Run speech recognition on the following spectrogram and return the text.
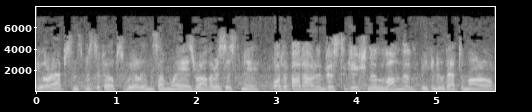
Your absence, Mr. Phelps, will in some ways rather assist me. What about our investigation in London? We can do that tomorrow.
